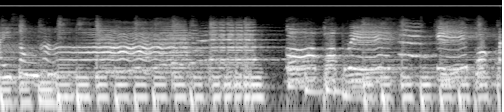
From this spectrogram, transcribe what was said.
ไปส่งหาโกพกวีกีพกแป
